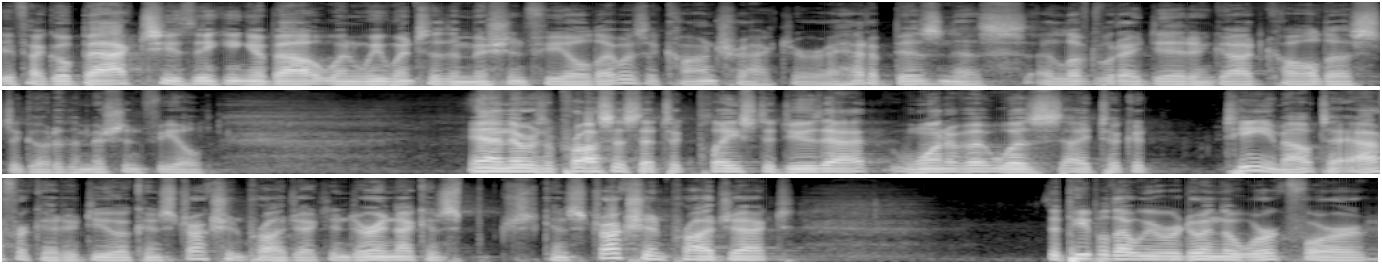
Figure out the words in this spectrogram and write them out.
if I go back to thinking about when we went to the mission field, I was a contractor. I had a business. I loved what I did, and God called us to go to the mission field. And there was a process that took place to do that. One of it was I took a team out to Africa to do a construction project. And during that construction project, the people that we were doing the work for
